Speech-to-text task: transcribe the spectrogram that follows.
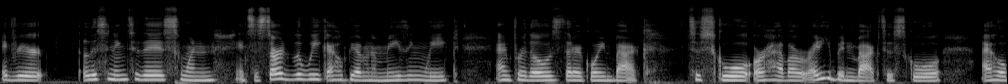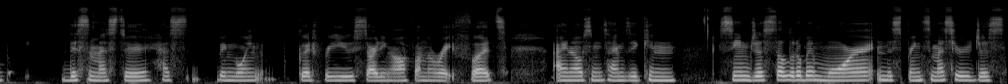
if you're listening to this when it's the start of the week, I hope you have an amazing week. And for those that are going back to school or have already been back to school, I hope this semester has been going good for you starting off on the right foot. I know sometimes it can seem just a little bit more in the spring semester to just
